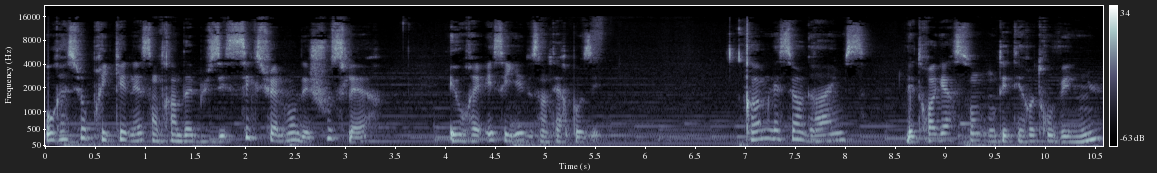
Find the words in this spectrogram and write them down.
aurait surpris Kenneth en train d'abuser sexuellement des Schussler et aurait essayé de s'interposer. Comme les sœurs Grimes, les trois garçons ont été retrouvés nus,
